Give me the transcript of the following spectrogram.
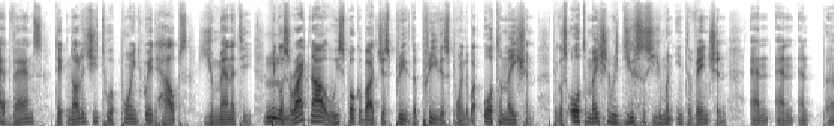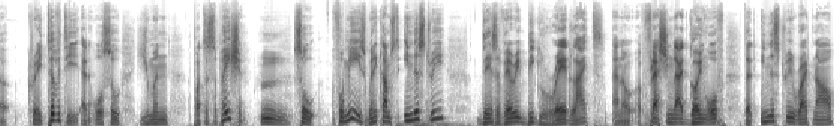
advance technology to a point where it helps humanity. Hmm. Because right now we spoke about just pre- the previous point about automation. Because automation reduces human intervention and and and uh, creativity and also human participation. So for me, is when it comes to industry, there's a very big red light and a, a flashing light going off that industry right now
